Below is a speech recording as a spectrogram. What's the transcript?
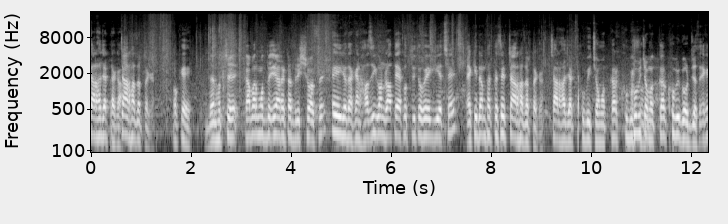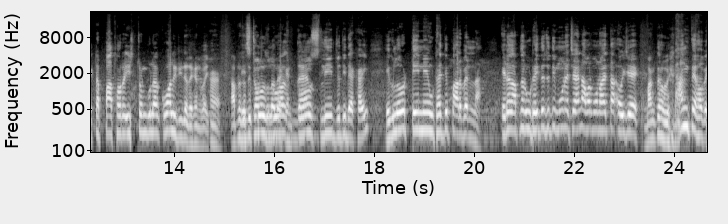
চার হাজার টাকা। চার হাজার টাকা। ওকে দেন হচ্ছে কাবার মধ্যে এ আর একটা দৃশ্য আছে। এই যে দেখেন হাজিগণ রাতে একত্রিত হয়ে গিয়েছে। একই দাম থাকতেছে চার হাজার টাকা। চার হাজার টাকা। খুবই চমৎকার খুবই খুবই চমৎকার খুবই গর্জিয়াস এক একটা পাথর স্টোনগুলার কোয়ালিটিটা দেখেন ভাই। হ্যাঁ। আপনি যদি ক্লোজলি যদি দেখাই এগুলো টেনে উঠাইতে পারবেন না। এটা আপনার উঠাইতে যদি মনে চায় না আমার মনে হয় তা ওই যে ভাঙতে হবে। ভাঙতে হবে।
